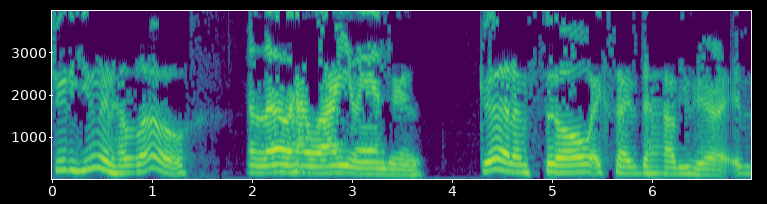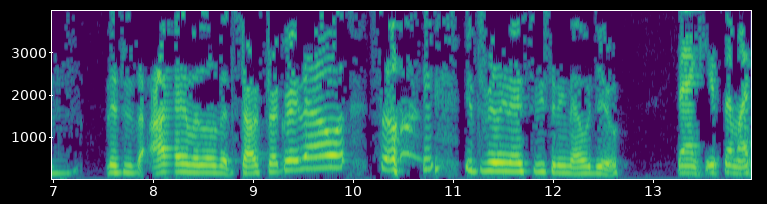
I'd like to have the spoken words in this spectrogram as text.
Judy Heumann, hello. Hello, how are you, Andrew? Good. I'm so excited to have you here. It's this is I am a little bit starstruck right now, so it's really nice to be sitting down with you. Thank you so much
